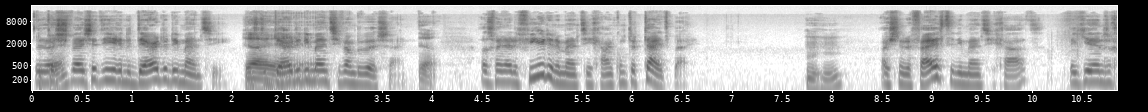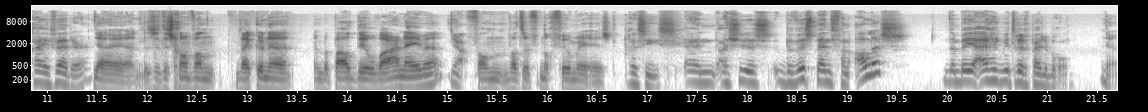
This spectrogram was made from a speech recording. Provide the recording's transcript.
Dus als, wij zitten hier in de derde dimensie. Ja, dus de derde ja, dimensie van bewustzijn. Ja. Als wij naar de vierde dimensie gaan, komt er tijd bij. Mhm. Als je naar de vijfde dimensie gaat, weet je, en dan ga je verder. ja, ja, ja, dus het is gewoon van, wij kunnen een bepaald deel waarnemen van wat er nog veel meer is. Precies. En als je dus bewust bent van alles, dan ben je eigenlijk weer terug bij de bron. Ja.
